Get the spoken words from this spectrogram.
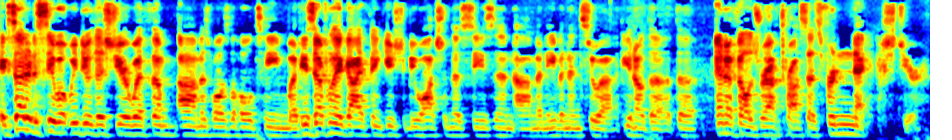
excited to see what we do this year with him, um, as well as the whole team. But he's definitely a guy I think you should be watching this season, um, and even into a you know the the NFL draft process for next year.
